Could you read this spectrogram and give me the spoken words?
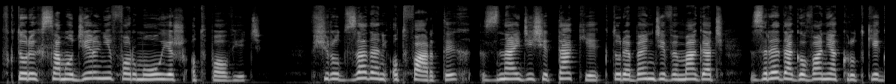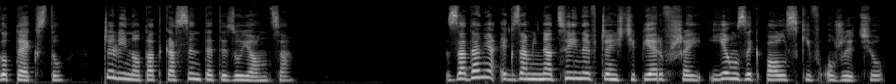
w których samodzielnie formułujesz odpowiedź. Wśród zadań otwartych znajdzie się takie, które będzie wymagać zredagowania krótkiego tekstu, czyli notatka syntetyzująca. Zadania egzaminacyjne w części pierwszej język polski w użyciu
